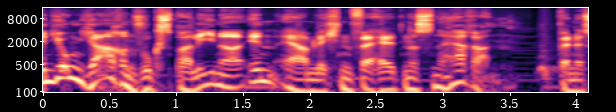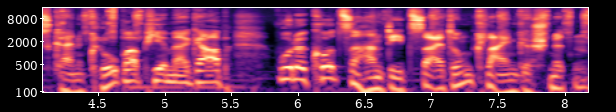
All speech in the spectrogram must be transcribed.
In jungen Jahren wuchs Palina in ärmlichen Verhältnissen heran. Wenn es kein Klopapier mehr gab, wurde kurzerhand die Zeitung klein geschnitten.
